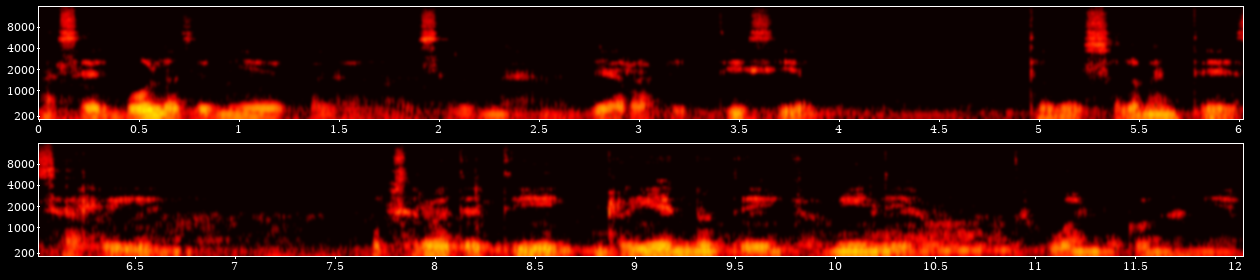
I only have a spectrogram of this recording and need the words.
hacer bolas de nieve para hacer una guerra ficticia, todos solamente se ríen Obsérvate a ti riéndote en familia, jugando con la nieve.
